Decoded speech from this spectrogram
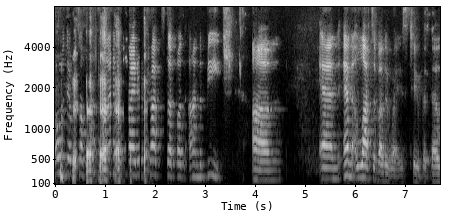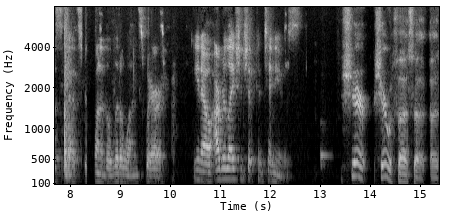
Oh, there was a whole line of Ryder trucks up on, on the beach. Um, and and lots of other ways too, but those that's just one of the little ones where, you know, our relationship continues. Share share with us a, a,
